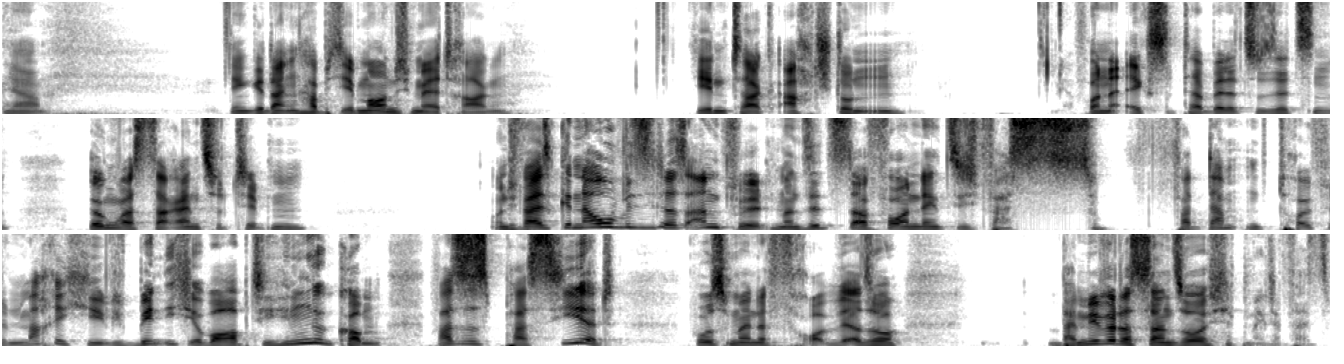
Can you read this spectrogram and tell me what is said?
Ja, den Gedanken habe ich eben auch nicht mehr ertragen. Jeden Tag acht Stunden vor einer Excel-Tabelle zu sitzen, irgendwas da reinzutippen. Und ich weiß genau, wie sich das anfühlt. Man sitzt davor und denkt sich, was zum verdammten Teufel mache ich hier? Wie bin ich überhaupt hier hingekommen? Was ist passiert? Wo ist meine Frau? Also, bei mir war das dann so, ich habe mir gedacht, was,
